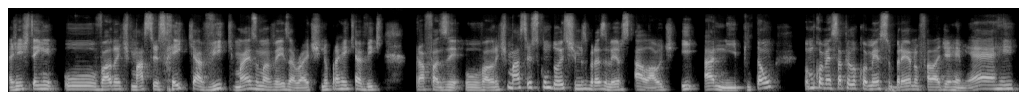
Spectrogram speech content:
a gente tem o Valorant Masters Reykjavik, mais uma vez a Riot indo para Reykjavik para fazer o Valorant Masters com dois times brasileiros, a Loud e a NiP. Então, vamos começar pelo começo, Breno, falar de RMR,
